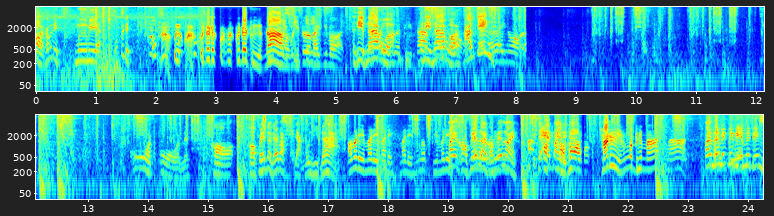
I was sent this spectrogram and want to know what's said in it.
ปล่อยเข้าไปดิ มือมีอะปุ๊บไปดิปุ๊บกูจะกูกูจะถีบหน้ามึงกูจะตัวไม้คีย์บอร์ดถีบหน้ากูเหรอถีบหมาน้าถีบหน้ากูเหรอถามจริงเออไอ้งอกโคตรโอดเลย ขอขอเฟซหน่อยได้ปะอยากโดนถีบหน้า เอามาดิมาดิมาดิมาดิมึงก็พิมพ์มาดิไม่ขอเฟซหน่อยขอเฟซหน่อยเดี๋ยวจะแอดไปขอเดี๋ยวพ่อจะมาดิมึงก็พิมพ์มาพิมพ์มาไม่ไม่ไม่ไม่พิมพ์ไม่พิมพ์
